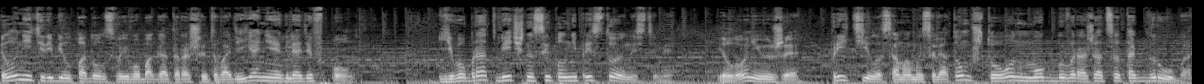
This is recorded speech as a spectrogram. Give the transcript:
Элоний теребил подол своего богато расшитого одеяния, глядя в пол. Его брат вечно сыпал непристойностями. Илонию же претила сама мысль о том, что он мог бы выражаться так грубо.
